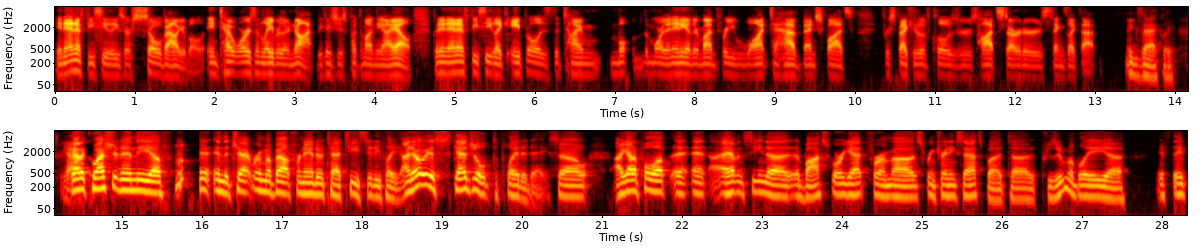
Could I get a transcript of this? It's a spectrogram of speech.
in NFBC leagues are so valuable. In Tout Wars and LABR, they're not because you just put them on the IL. But in NFBC, like April is the time mo- more than any other month where you want to have bench spots for speculative closers, hot starters, things like that. Exactly. Yeah. Got a question in the uh, in the chat room about Fernando Tatis. Did he play? I know he is scheduled to play today, so I got to pull up. And I haven't seen a, a box score yet from uh, spring training stats, but uh, presumably, uh, if they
